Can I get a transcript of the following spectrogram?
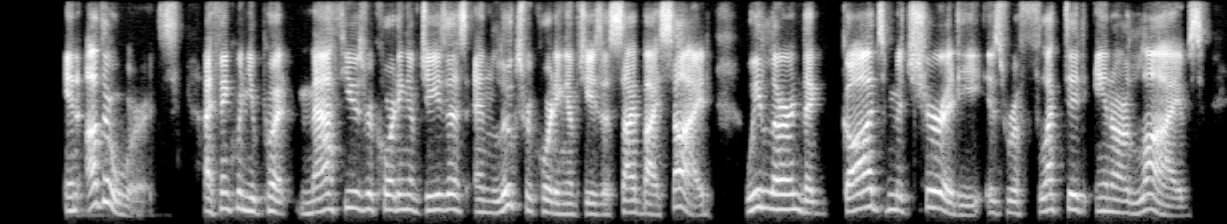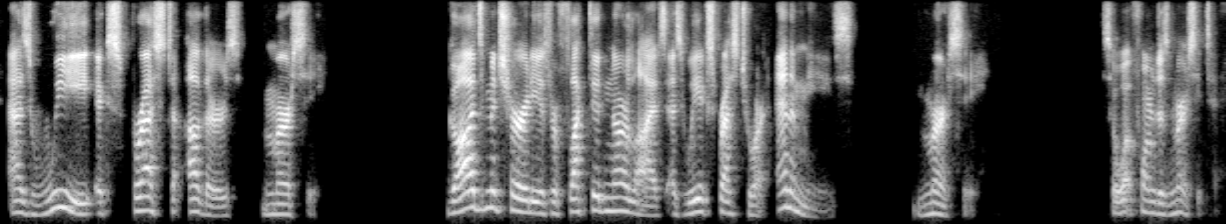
In other words, I think when you put Matthew's recording of Jesus and Luke's recording of Jesus side by side, we learn that God's maturity is reflected in our lives as we express to others mercy. God's maturity is reflected in our lives as we express to our enemies mercy. So, what form does mercy take?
